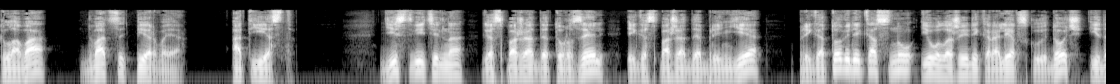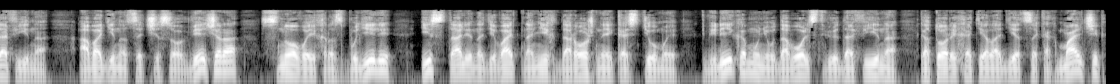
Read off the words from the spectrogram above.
Глава 21. Отъезд. Действительно, госпожа де Турзель и госпожа де Бринье приготовили ко сну и уложили королевскую дочь и дофина, а в одиннадцать часов вечера снова их разбудили и стали надевать на них дорожные костюмы, к великому неудовольствию дофина, который хотел одеться как мальчик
